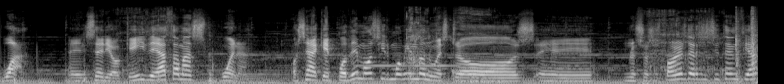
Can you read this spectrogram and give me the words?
Buah, en serio, qué ideaza más buena. O sea que podemos ir moviendo nuestros eh, Nuestros spawners de resistencia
